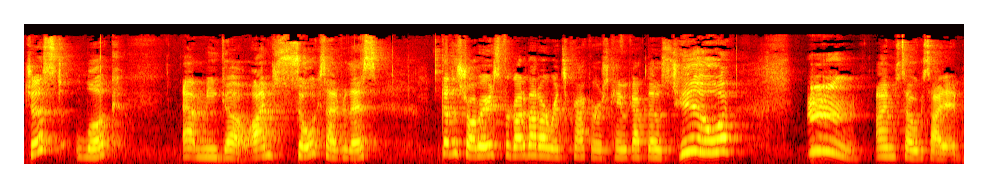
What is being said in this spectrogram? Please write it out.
Just look at me go. I'm so excited for this. Got the strawberries, forgot about our Ritz crackers. Okay, we got those too. Mm, I'm so excited.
